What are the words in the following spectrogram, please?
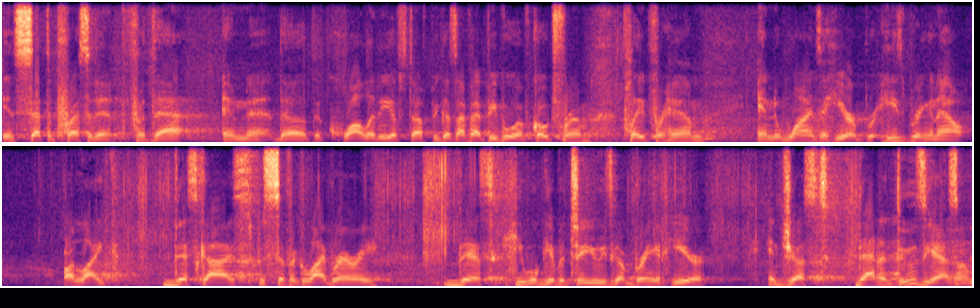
and set the precedent for that and the, the, the quality of stuff because I've had people who have coached for him, played for him, and the wines that he are, he's bringing out are like this guy's specific library. This, he will give it to you. He's going to bring it here. And just that enthusiasm,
